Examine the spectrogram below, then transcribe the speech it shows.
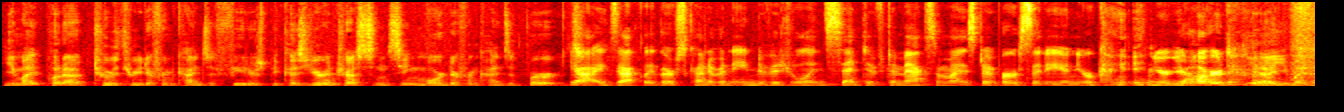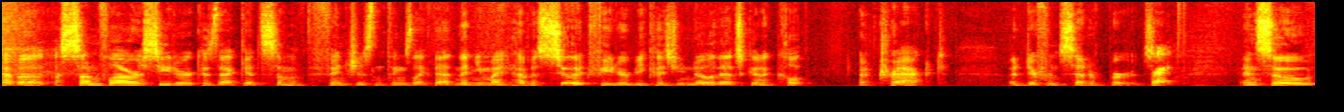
you might put out two or three different kinds of feeders because you're interested in seeing more different kinds of birds. Yeah, exactly. There's kind of an individual incentive to maximize diversity in your in your yard. Yeah, you might have a, a sunflower seeder because that gets some of the finches and things like that. And then you might have a suet feeder because you know that's going to col- attract a different set of birds. Right. And so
